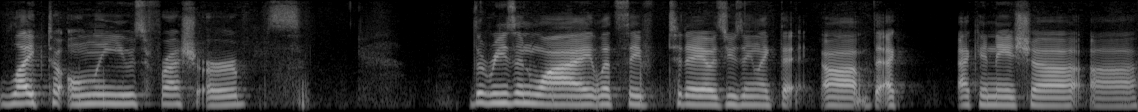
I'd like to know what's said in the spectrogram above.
like to only use fresh herbs. The reason why, let's say today I was using like the uh, the echinacea, uh,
